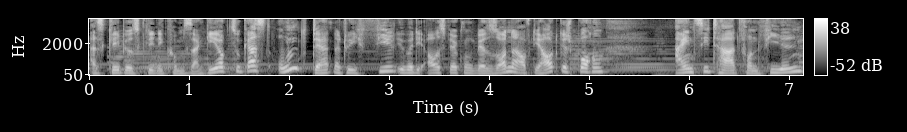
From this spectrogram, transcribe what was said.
Asklepios Klinikum St. Georg zu Gast und der hat natürlich viel über die Auswirkungen der Sonne auf die Haut gesprochen. Ein Zitat von vielen.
